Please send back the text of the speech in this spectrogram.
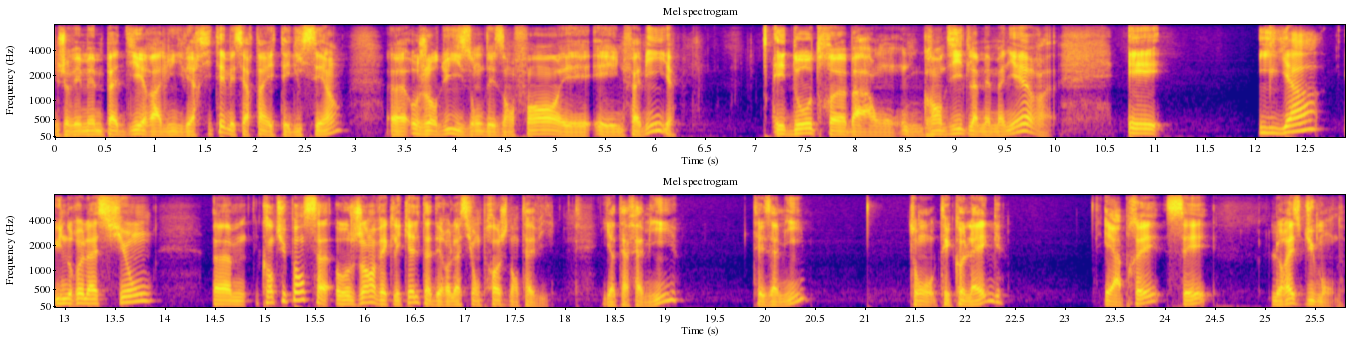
je vais même pas dire à l'université, mais certains étaient lycéens. Aujourd'hui, ils ont des enfants et, une famille. Et d'autres bah, ont, ont grandi de la même manière. Et il y a une relation, euh, quand tu penses aux gens avec lesquels tu as des relations proches dans ta vie, il y a ta famille, tes amis, ton, tes collègues, et après, c'est le reste du monde.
